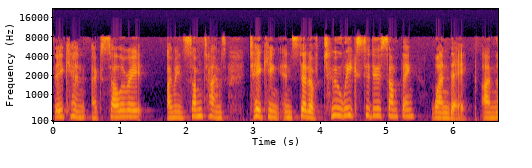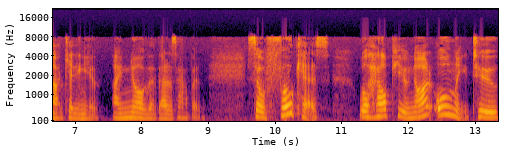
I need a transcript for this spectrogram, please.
They can accelerate. I mean, sometimes taking, instead of two weeks to do something, one day. I'm not kidding you. I know that that has happened. So, focus will help you not only to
